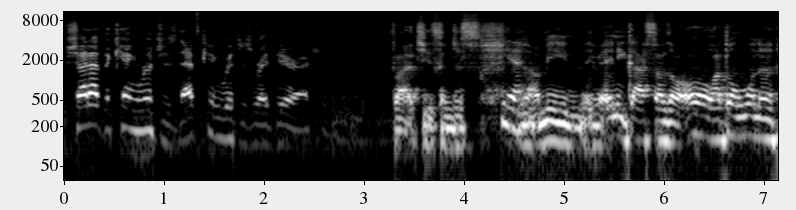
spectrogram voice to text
Shout out to King Riches. That's King Riches right there, actually. Like chicks can just, Yeah. you know what I mean? If any guy stands up, oh, I don't want to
